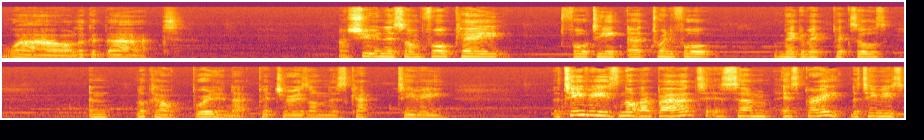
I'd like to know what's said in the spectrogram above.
Wow, look at that. I'm shooting this on 4K, 14, uh, 24 megapixels, and look how brilliant that picture is on this cat TV. The TV is not that bad. It's um, it's great. The TV is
